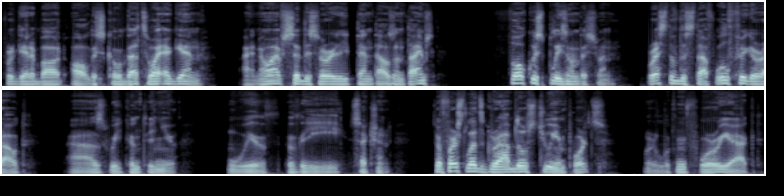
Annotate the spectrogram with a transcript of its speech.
forget about all this code. That's why, again, I know I've said this already 10,000 times. Focus, please, on this one. Rest of the stuff we'll figure out as we continue with the section. So first, let's grab those two imports. We're looking for React.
